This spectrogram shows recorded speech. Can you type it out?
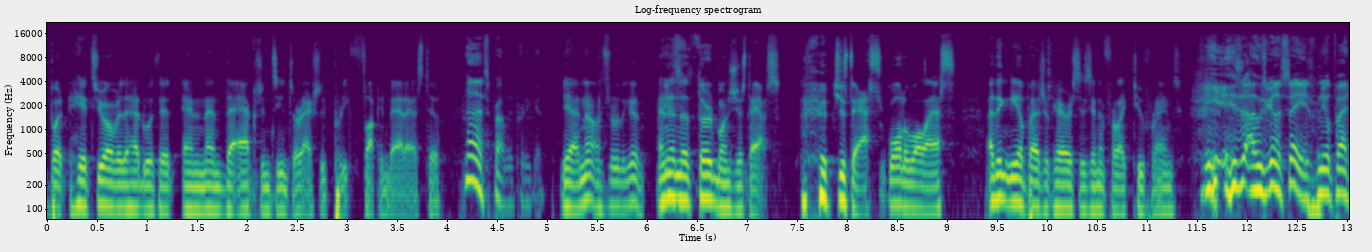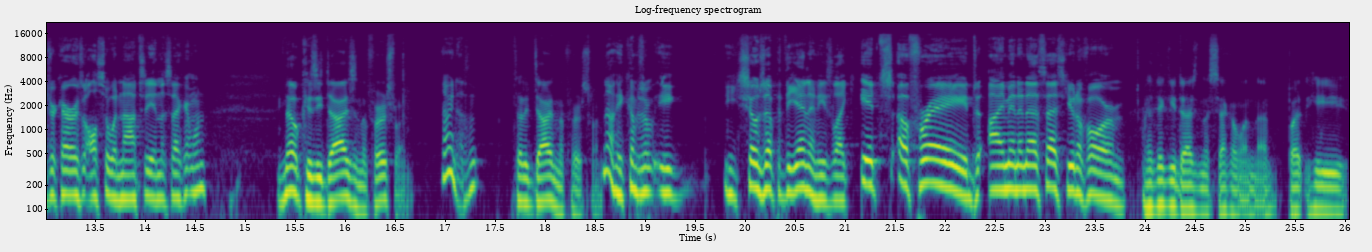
but hits you over the head with it, and then the action scenes are actually pretty fucking badass too. That's probably pretty good. Yeah, no, it's really good. And then the third one's just ass, just ass, wall to wall ass. I think Neil Patrick Harris is in it for like two frames. Is, I was going to say, is Neil Patrick Harris also a Nazi in the second one? No, because he dies in the first one. No, he doesn't. Thought he died in the first one. No, he comes. He he shows up at the end and he's like, "It's afraid. I'm in an SS uniform." I think he dies in the second one then, but he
